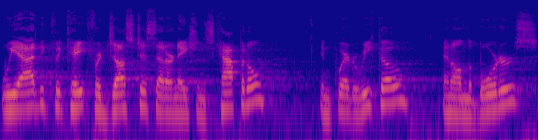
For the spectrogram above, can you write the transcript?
We advocate for justice at our nation's capital, in Puerto Rico, and on the borders.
